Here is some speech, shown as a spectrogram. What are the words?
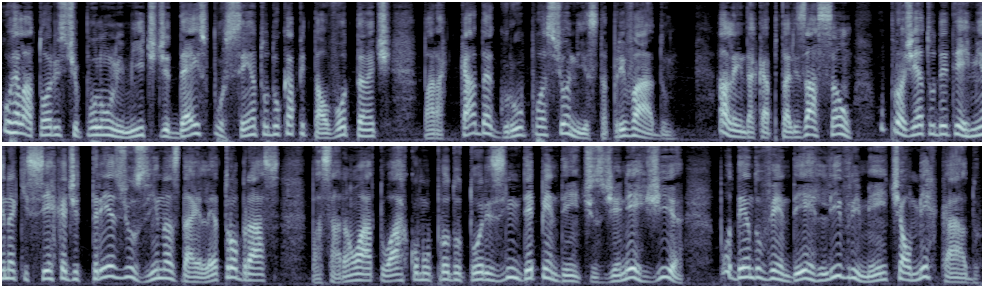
o relatório estipula um limite de 10% do capital votante para cada grupo acionista privado. Além da capitalização, o projeto determina que cerca de 13 usinas da Eletrobras passarão a atuar como produtores independentes de energia, podendo vender livremente ao mercado.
